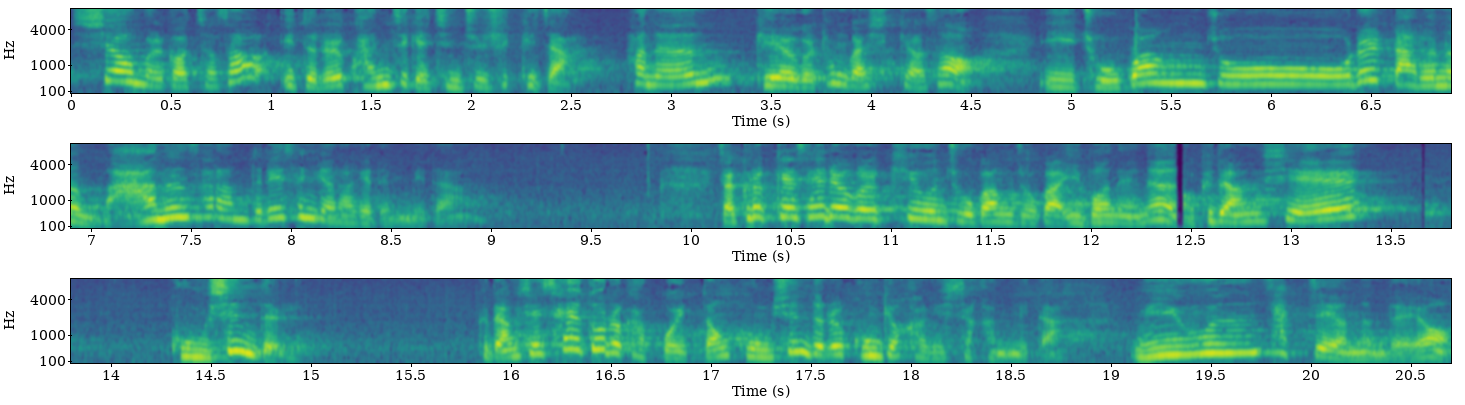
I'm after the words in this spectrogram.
시험을 거쳐서 이들을 관직에 진출시키자 하는 개혁을 통과시켜서 이 조광조를 따르는 많은 사람들이 생겨나게 됩니다. 자, 그렇게 세력을 키운 조광조가 이번에는 그 당시에 공신들, 그 당시 세도를 갖고 있던 공신들을 공격하기 시작합니다. 위훈 삭제였는데요.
